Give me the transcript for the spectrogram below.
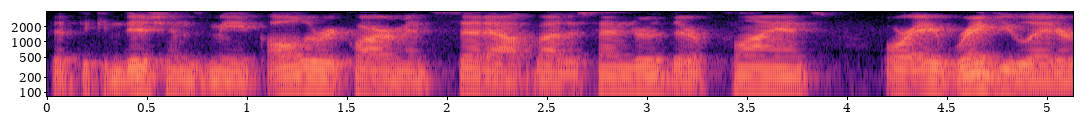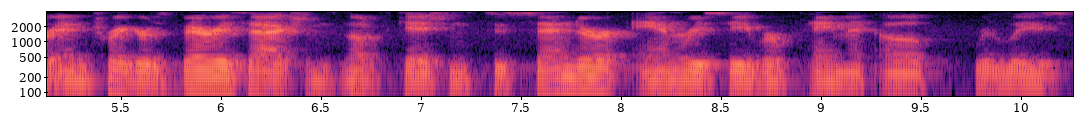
that the conditions meet all the requirements set out by the sender, their clients, or a regulator and triggers various actions, notifications to sender and receiver payment of release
